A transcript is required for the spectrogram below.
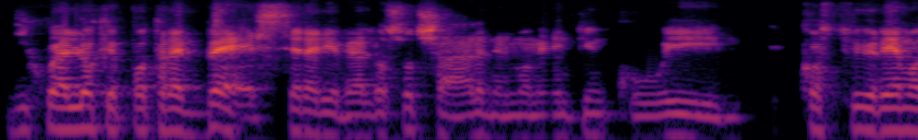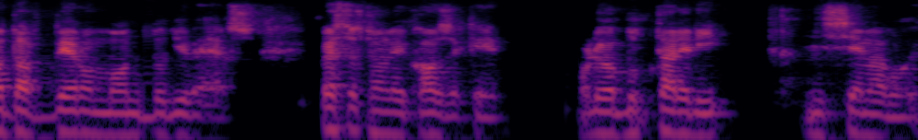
di quello che potrebbe essere a livello sociale nel momento in cui costruiremo davvero un mondo diverso. Queste sono le cose che volevo buttare lì insieme a voi.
